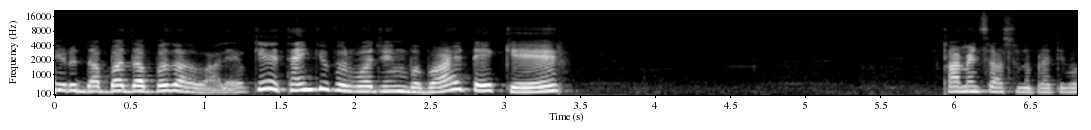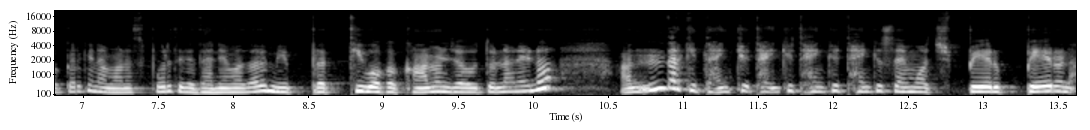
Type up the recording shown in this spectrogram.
మీరు దబ్బ దబ్బ చదవాలి. Okay thank you for watching bye take care comments రాస్తున్న ప్రతి ఒక్కరికి నా మనస్ఫూర్తిగా ధన్యవాదాలు. మీ ప్రతి ఒక్క కామెంట్ చదువుతున్నా నేను. అందరికీ thank you thank you thank you thank you so much పేరు పేరున.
